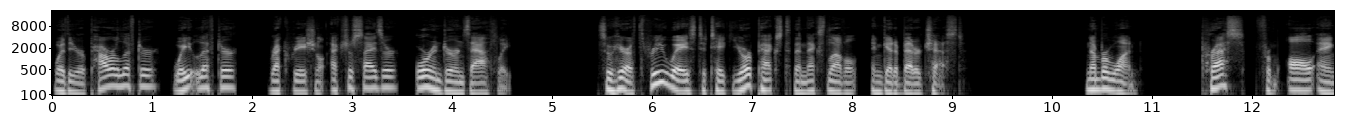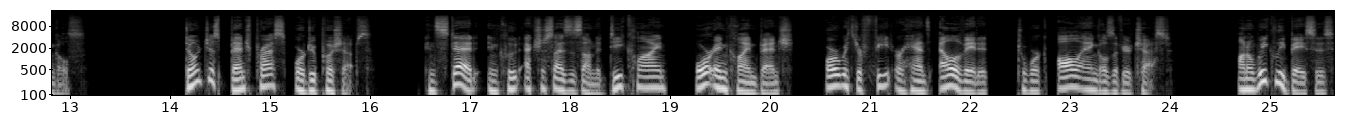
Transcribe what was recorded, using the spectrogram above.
whether you're a powerlifter, weightlifter, recreational exerciser, or endurance athlete. So here are three ways to take your pecs to the next level and get a better chest. Number one, press from all angles. Don't just bench press or do push ups. Instead, include exercises on a decline or incline bench or with your feet or hands elevated to work all angles of your chest. On a weekly basis,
